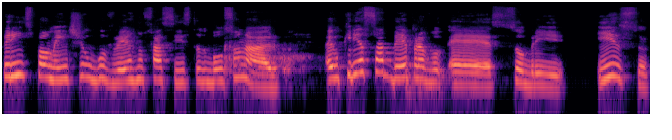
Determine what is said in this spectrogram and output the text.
principalmente o governo fascista do Bolsonaro. Eu queria saber pra, é, sobre isso,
